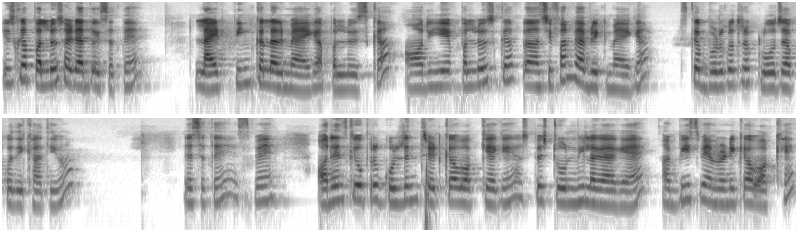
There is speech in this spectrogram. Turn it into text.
इसका पल्लू साइड आप देख सकते हैं। लाइट पिंक कलर में आएगा पल्लू इसका और ये पल्लू इसका शिफन फैब्रिक में आएगा। इसका बोर्ड को थोड़ा क्लोज आपको दिखाती हूँ। देख सकते हैं इसमें ऑरेंज के ऊपर गोल्डन थ्रेड का वर्क किया गया है उस पर स्टोन भी लगाया गया है और बीच में एम्ब्रॉयडरी का वर्क है।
